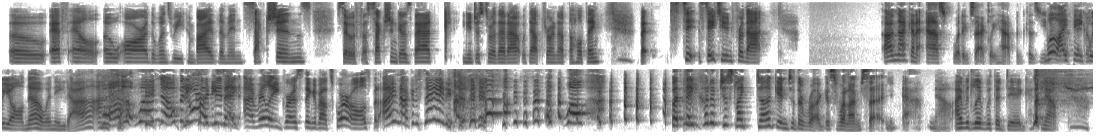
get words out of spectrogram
O F L O R, the ones where you can buy them in sections. So if a section goes bad, you can just throw that out without throwing out the whole thing. But st- stay tuned for that. I'm not going to ask what exactly happened because you. Well, I think I we all know, Anita. Well, well no, but you already said a really gross thing about squirrels, but I'm not going to say anything. well, but they could have just like dug into the rug, is what I'm saying. Yeah, no, I would live with a dig. No,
